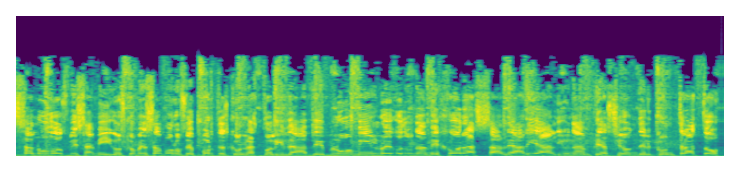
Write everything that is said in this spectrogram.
Saludos mis amigos. Comenzamos los deportes con la actualidad de Blooming. Luego de una mejora salarial y una ampliación del contrato,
